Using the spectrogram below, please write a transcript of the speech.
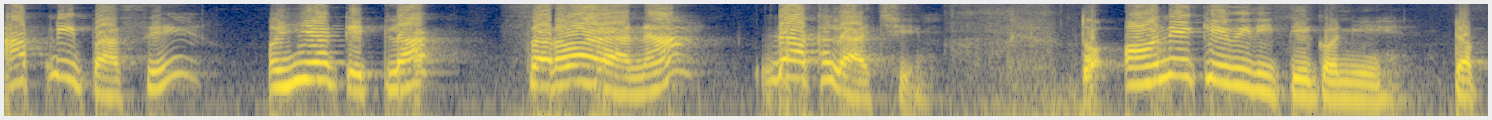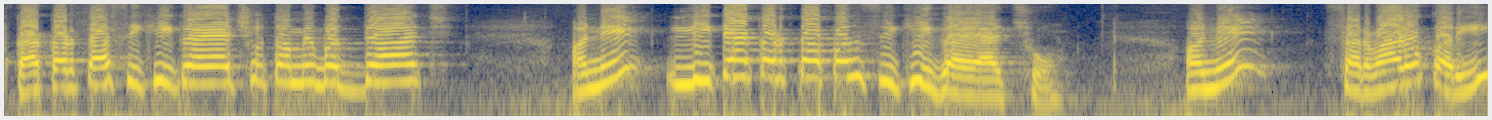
આપની પાસે અહીંયા કેટલાક સરવાળાના દાખલા છે. તો આને કેવી રીતે ગણીએ? ટપકા કરતા શીખી ગયા છો તમે બધા જ? અને લીટા કરતા પણ શીખી ગયા છો. અને સરવાળો કરી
